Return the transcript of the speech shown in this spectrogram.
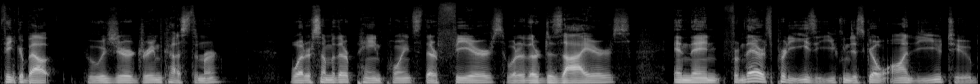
think about who is your dream customer, what are some of their pain points, their fears, what are their desires, and then from there it's pretty easy. You can just go onto YouTube,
